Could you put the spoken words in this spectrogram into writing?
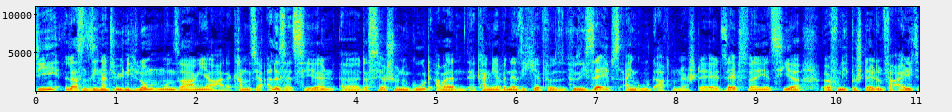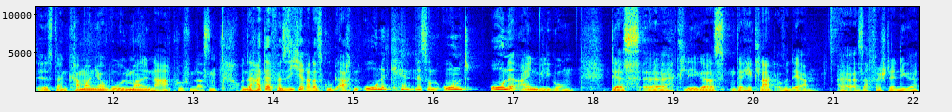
die lassen sich natürlich nicht lumpen und sagen, ja, der kann uns ja alles erzählen, äh, das ist ja schön und gut, aber er kann ja, wenn er sich hier für, für sich selbst ein Gutachten erstellt, selbst wenn er jetzt hier öffentlich bestellt und vereidigt ist, dann kann man ja wohl mal nachprüfen lassen. Und dann hat der Versicherer das Gutachten ohne Kenntnis und, und ohne Einwilligung des äh, Klägers, der hier klagt, also der äh, Sachverständige,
